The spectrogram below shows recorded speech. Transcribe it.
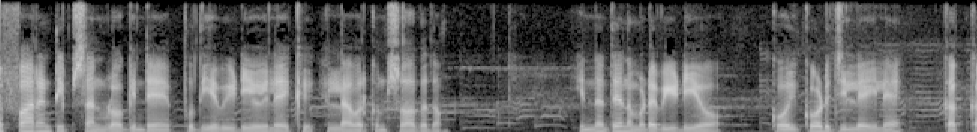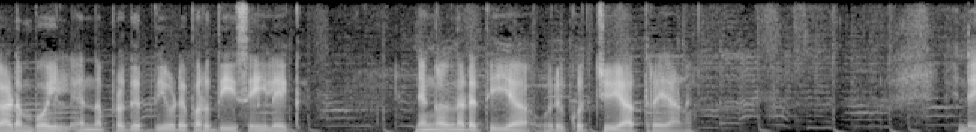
F R N tips and വ്ളോഗിന്റെ പുതിയ വീഡിയോയിലേക്ക് എല്ലാവർക്കും സ്വാഗതം. ഇന്നത്തെ നമ്മുടെ വീഡിയോ കോഴിക്കോട് ജില്ലയിലെ കക്കാടംപോയിൽ എന്ന പ്രകൃതിയുടെ പ്രതീസയിലേക്ക് ഞങ്ങൾ നടത്തിയ ഒരു കൊച്ചു യാത്രയാണ്. എന്റെ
